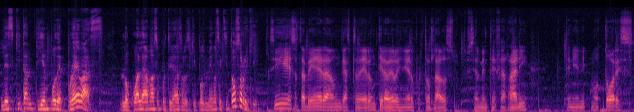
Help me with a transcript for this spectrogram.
les quitan tiempo de pruebas, lo cual le da más oportunidades a los equipos menos exitosos, Ricky. Sí, eso también era un gastadero, un tiradero de dinero por todos lados, especialmente Ferrari. Tenían motores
